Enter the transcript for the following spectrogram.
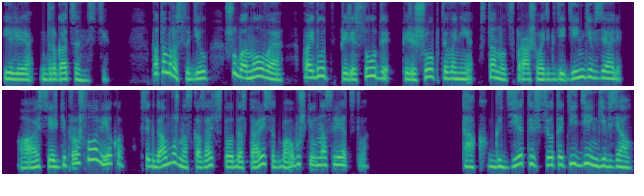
или драгоценности. Потом рассудил, шуба новая, пойдут пересуды, перешептывания, станут спрашивать, где деньги взяли. А серьги прошлого века. Всегда можно сказать, что достались от бабушки в наследство. «Так где ты все-таки деньги взял?»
